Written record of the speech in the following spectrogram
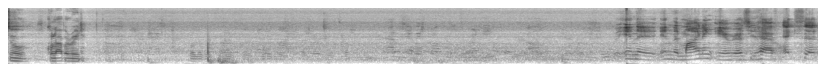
to collaborate. In the in the mining areas, you have exit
